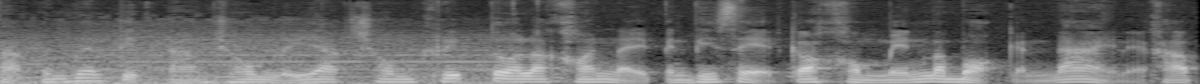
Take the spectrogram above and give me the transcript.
ฝากเพื่อนๆติดตามชม หรืออยากชมคลิปตัวละครไหนเป็นพิเศษก็คอมเมนต์มาบอกกันได้นะครับ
